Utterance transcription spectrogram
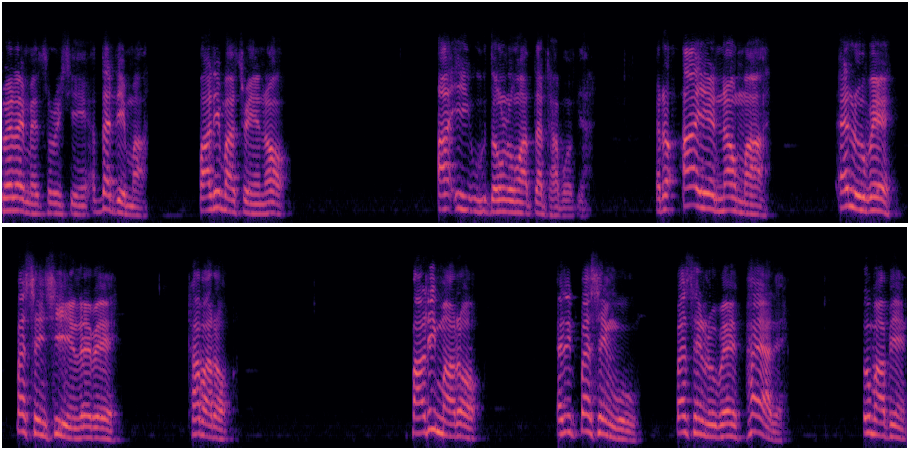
တွဲလိုက်မယ်ဆိုလို့ရှိရင်အသက်တွေမှာပါဠိမှာဆိုရင်တော့ အာအီဥသုံးလုံးကတတ်တာပေါ့ဗျာအဲ့တော့အရဲ့နောက်မှာအဲ့လိုပဲပတ်စင်ရှိရင်လည်းပဲထားပါတော့ပါဠိမှာတော့အဲ့ဒီပတ်စင်ကိုပတ်စင်လိုပဲဖတ်ရတယ်ဥပမာဖြင့်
